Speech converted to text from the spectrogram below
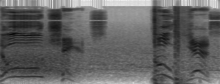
No chance! Oh, yes!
